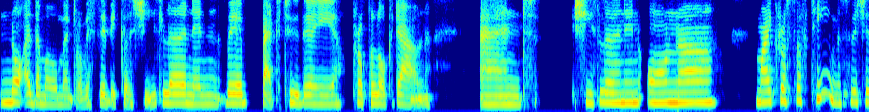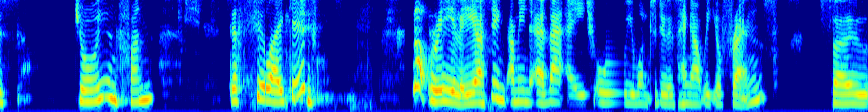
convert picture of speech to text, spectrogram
Not at the moment, obviously, because she's learning. We're back to the proper lockdown. And she's learning on uh, Microsoft Teams, which is joy and fun. Does she like it? Not really. I think, I mean, at that age, all you want to do is hang out with your friends. So,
